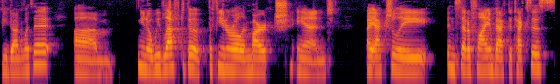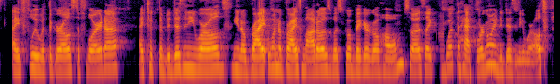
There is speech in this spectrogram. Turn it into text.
be done with it um, you know, we left the the funeral in March, and I actually instead of flying back to Texas, I flew with the girls to Florida. I took them to Disney World. You know, Bry, one of Bry's mottos was "Go big or go home." So I was like, "What the heck? We're going to Disney World."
